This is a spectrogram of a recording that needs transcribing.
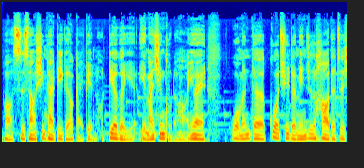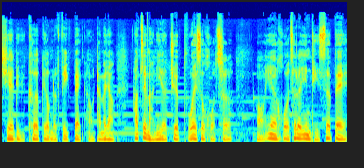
哦，事实上心态第一个要改变，第二个也也蛮辛苦的哈，因为我们的过去的明日号的这些旅客给我们的 feedback，哦，坦白讲，他最满意的却不会是火车，哦，因为火车的硬体设备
